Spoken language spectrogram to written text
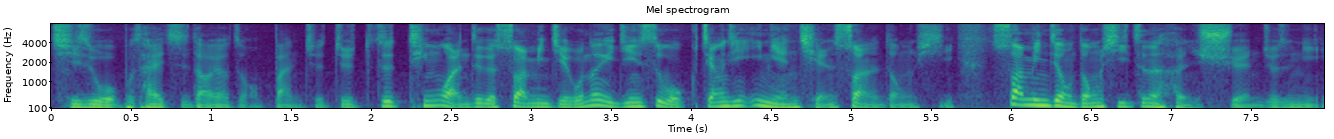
其实我不太知道要怎么办。就就这听完这个算命结果，那已经是我将近一年前算的东西。算命这种东西真的很玄，就是你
